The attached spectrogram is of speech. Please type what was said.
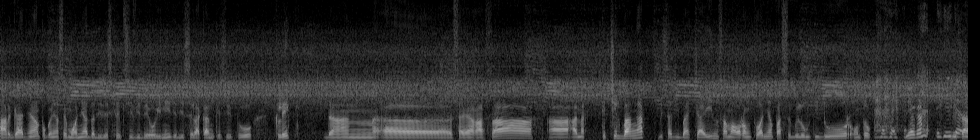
harganya, pokoknya semuanya ada di deskripsi video ini. Jadi silakan ke situ, klik dan eh, saya rasa eh, anak kecil banget bisa dibacain sama orang tuanya pas sebelum tidur untuk ya kan? Iya. bisa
